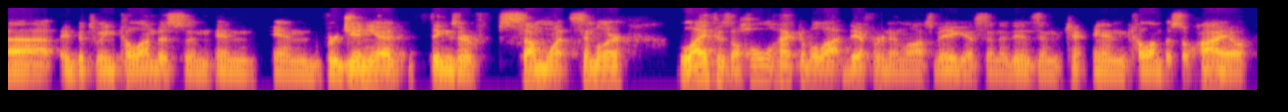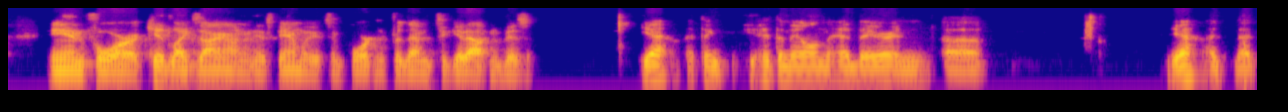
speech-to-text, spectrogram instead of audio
uh, in between columbus and, and, and virginia things are somewhat similar life is a whole heck of a lot different in Las Vegas than it is in in Columbus, Ohio. And for a kid like Zion and his family, it's important for them to get out and visit. Yeah, I think you hit the nail on the head there. And uh, yeah, I, that,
